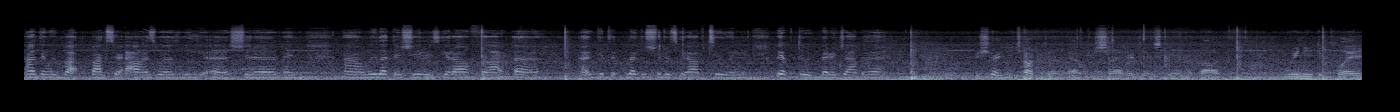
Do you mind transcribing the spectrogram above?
I don't think we bo- boxed her out as well as we uh, should have. And um, we let their shooters get off a lot. Uh, uh, get the, let the shooters get off too, and we have to do a better job of that. Sure, you talked after Saturday's game about we need to play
